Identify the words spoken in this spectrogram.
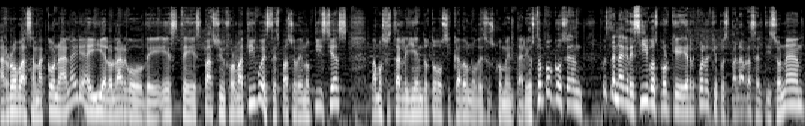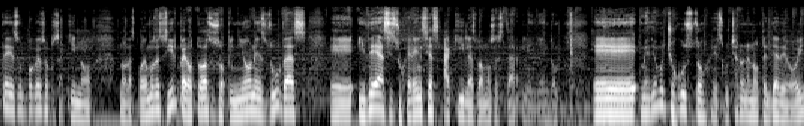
arroba Zamacona al aire. Ahí a lo largo de este espacio informativo, este espacio de noticias, vamos a estar leyendo todos y cada uno de sus comentarios. Tampoco sean pues tan agresivos porque recuerden que pues palabras altisonantes, un poco de eso pues aquí no, no las podemos decir, pero todas sus opiniones, dudas, eh, ideas y sugerencias aquí las vamos a estar leyendo. Eh, me dio mucho gusto escuchar una nota el día de hoy,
